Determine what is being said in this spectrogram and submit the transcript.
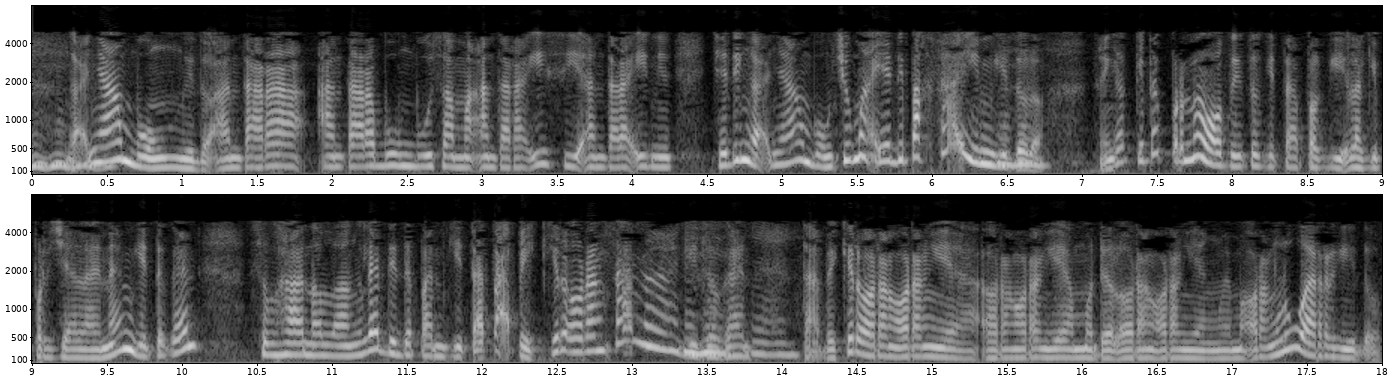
Nggak nyambung gitu antara antara bumbu sama antara isi antara ini. Jadi nggak nyambung cuma ya dipaksain gitu loh. Sehingga kita pernah waktu itu kita pergi lagi perjalanan gitu kan. Subhanallah ngeliat di depan kita tak pikir orang sana gitu kan. Tak pikir orang-orang ya orang-orang yang model orang-orang yang memang orang luar gitu.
